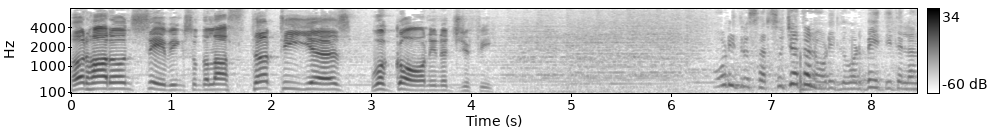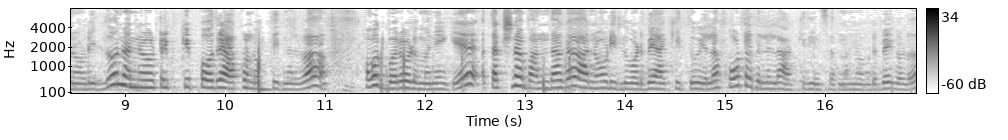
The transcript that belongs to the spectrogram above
her hard earned savings from the last 30 years were gone in a jiffy. ನೋಡಿದ್ರು ಸರ್. ಸುಜಾತ ನೋಡಿದ್ಲು, ಒಡವೆ ಇದ್ದಿದ್ದೆಲ್ಲ ನೋಡಿದ್ಲು. ನಾನು ಟ್ರಿಪ್ ಕಿಪ್ ಹೋದ್ರೆ ಹಾಕೊಂಡು ಹೋಗ್ತಿದ್ನಲ್ವಾ? ಅವಾಗ ಬರೋಳು ಮನೆಗೆ. ತಕ್ಷಣ ಬಂದಾಗ ನೋಡಿದ್ಲು, ಒಡವೆ ಹಾಕಿದ್ದು. ಎಲ್ಲ ಫೋಟೋದಲ್ಲೆಲ್ಲ ಹಾಕಿದ್ದೀನಿ ಸರ್ ನನ್ನ ಒಡವೆಗಳು.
